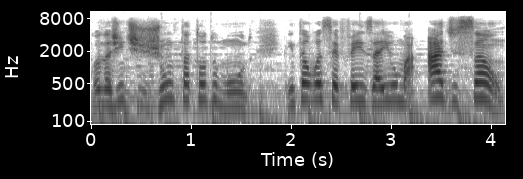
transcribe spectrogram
Quando a gente junta todo mundo. Então você fez aí uma adição.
